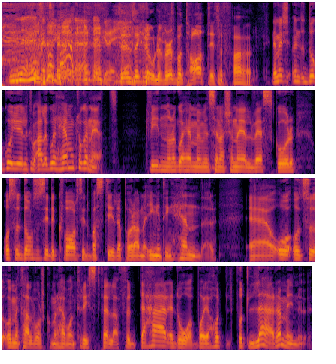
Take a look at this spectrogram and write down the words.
Nej, men tydligen är det grejen. Tusen kronor för en potatis, fan. Nej, men då går ju liksom, alla går hem klockan ett. Kvinnorna går hem med sina Chanel-väskor och så de som sitter kvar sitter bara och stirrar på varandra, ingenting händer. Eh, och, och, så, om ett halvår kommer det här vara en turistfälla, för det här är då vad jag har fått lära mig nu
